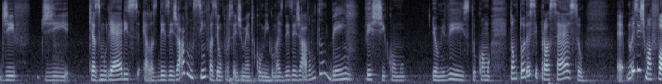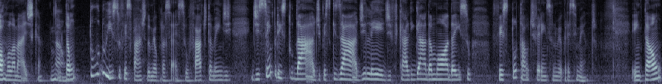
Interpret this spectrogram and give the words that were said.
de, de que as mulheres elas desejavam sim fazer um procedimento comigo, mas desejavam também vestir como eu me visto, como então todo esse processo é, não existe uma fórmula mágica. Não. Então tudo isso fez parte do meu processo. O fato também de, de sempre estudar, de pesquisar, de ler, de ficar ligada à moda, isso fez total diferença no meu crescimento. Então,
